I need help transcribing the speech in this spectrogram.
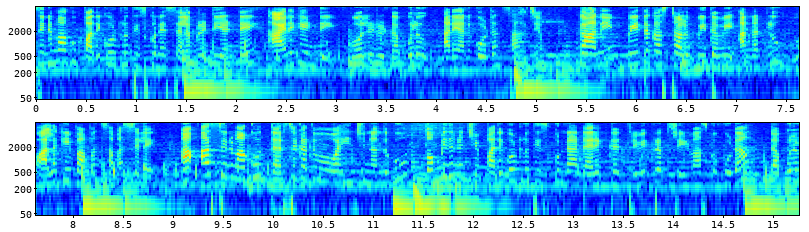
సినిమాకు పది కోట్లు తీసుకునే సెలబ్రిటీ అంటే ఆయనకేంటి బోలెడు డబ్బులు అని అనుకోవటం సహజం. కానీ పీత కష్టాలు పీతవి అన్నట్లు వాళ్ళకి పాపం సమస్యలే. ఆ సినిమాకు దర్శకత్వం వహించినందుకు తొమ్మిది నుంచి పది కోట్లు తీసుకున్న డైరెక్టర్ త్రివిక్రమ్ శ్రీనివాస్కు కూడా డబ్బులు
